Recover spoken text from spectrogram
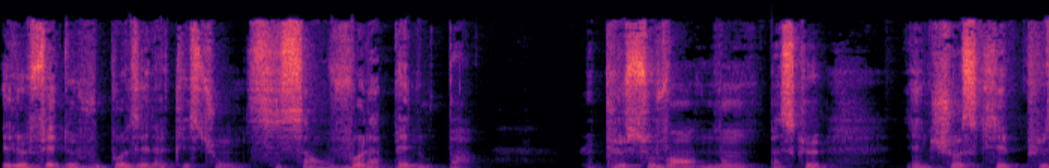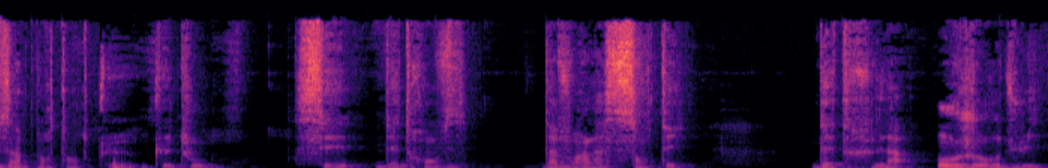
Et le fait de vous poser la question si ça en vaut la peine ou pas. Le plus souvent non parce que il y a une chose qui est plus importante que, tout, c'est d'être en vie, d'avoir la santé, d'être là aujourd'hui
